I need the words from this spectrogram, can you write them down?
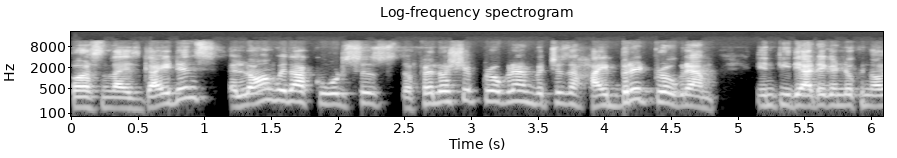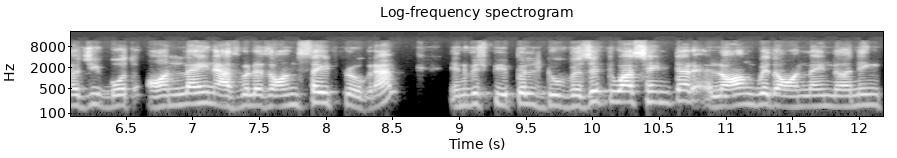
personalized guidance along with our courses, the fellowship program, which is a hybrid program in pediatric endocrinology, both online as well as on-site program in which people do visit to our center along with online learning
